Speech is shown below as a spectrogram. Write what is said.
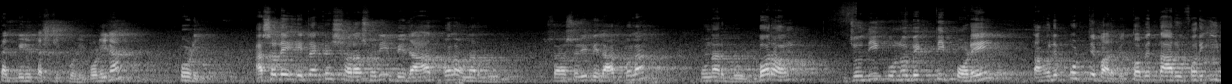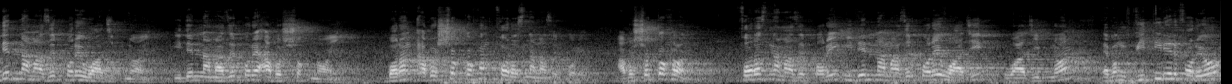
তাকবীরে তাশরিক পড়ি। পড়ি না? পড়ি। আসলে এটাকে সরাসরি বেদাত বলা ওনার ভুল। সরাসরি বেদাত বলা ওনার ভুল। বরং যদি কোনো ব্যক্তি পড়ে তাহলে পড়তে পারবে। তবে তার উপরে ঈদের নামাজের পরে ওয়াজিব নয়। ঈদের নামাজের পরে আবশ্যক নয়। বরং আবশ্যক কখন? ফরজ নামাজের পরে। আবশ্যক কখন? ফরজ নামাজের পরে, ঈদের নামাজের পরে ওয়াজিব ওয়াজিব নয়। এবং বিতিরের পরেও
